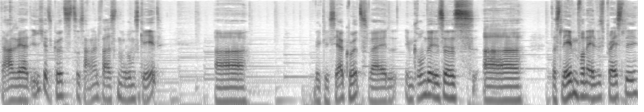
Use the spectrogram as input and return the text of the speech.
Da werde ich jetzt kurz zusammenfassen, worum es geht. Äh, wirklich sehr kurz, weil im Grunde ist es äh, das Leben von Elvis Presley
